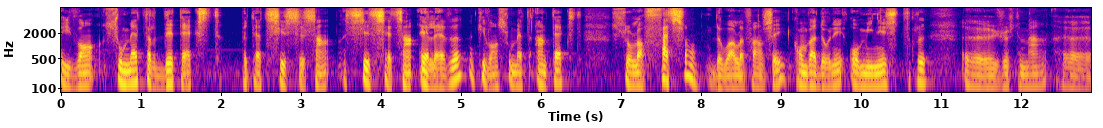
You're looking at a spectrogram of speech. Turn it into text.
ils vont soumettre des textes, peut-être 600-700 élèves qui vont soumettre un texte sur leur façon de voir le français qu'on va donner aux ministres, euh, justement, euh,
